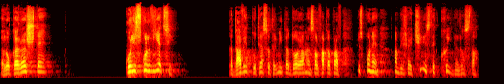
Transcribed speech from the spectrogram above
Îl ocărăște cu riscul vieții. Că David putea să trimită doi oameni să-l facă praf. Și spune Abishai, cine este câinele ăsta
